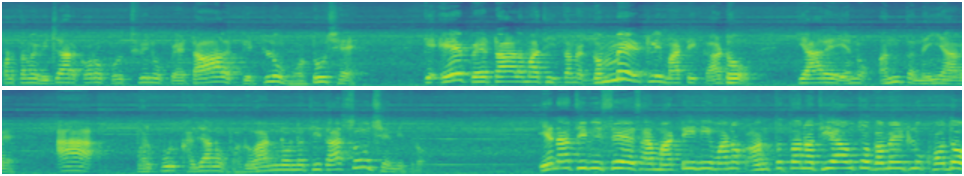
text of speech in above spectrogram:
પણ તમે વિચાર કરો, પૃથ્વીનું પેટાળ કેટલું મોટું છે કે એ પેટાળમાંથી તમે ગમે એટલી માટી કાઢો ક્યારે એનો અંત નહીં આવે. આ ભરપૂર ખજાનો ભગવાનનો નથી. તો આ શું છે મિત્રો? એનાથી વિશેષ આ માટીની માનો અંત તો નથી આવતો ગમે એટલું ખોદો.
